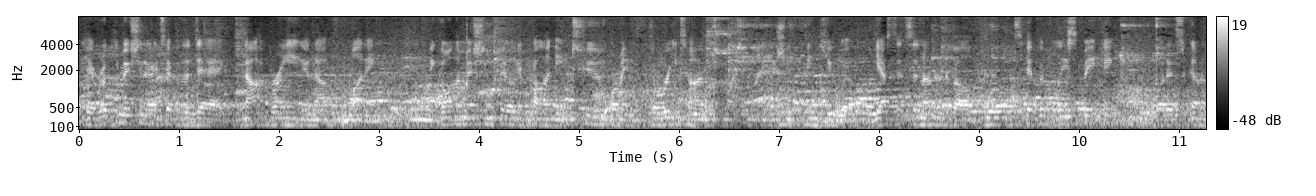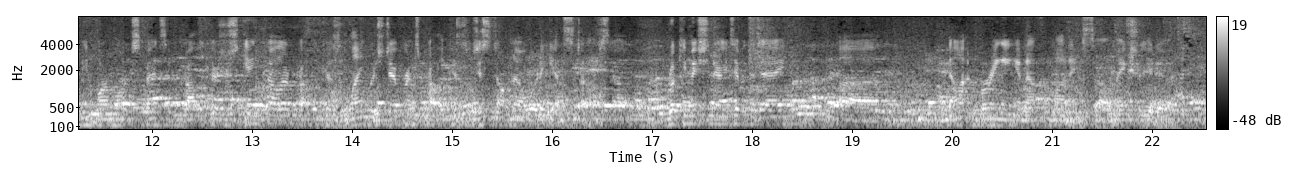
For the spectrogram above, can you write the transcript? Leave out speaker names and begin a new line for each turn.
Okay, rookie missionary tip of the day, not bringing enough money. When you go on the mission field, you probably need two or maybe three times as much money as you think you will. Yes, it's an underdeveloped world, typically speaking, but it's going to be far more expensive, probably because your skin color, probably because of language difference, probably because you just don't know where to get stuff. So, rookie missionary tip of the day, uh, not bringing enough money, so make sure you do it.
